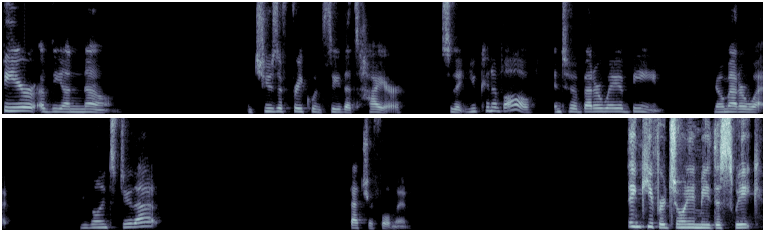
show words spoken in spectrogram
fear of the unknown and choose a frequency that's higher so that you can evolve into a better way of being, no matter what? You willing to do that? That's your full moon. Thank you for joining me this week.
